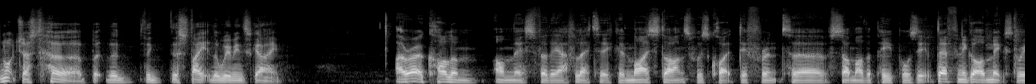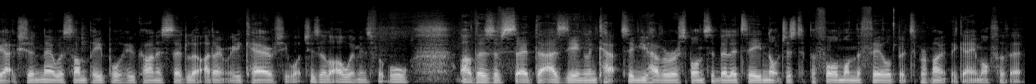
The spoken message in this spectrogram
not just her, but the, the, the state of the women's game? I wrote a column on this for the Athletic, and my stance was quite different to some other people's. It definitely got a mixed reaction. There were some people who kind of said, "Look, I don't really care if she watches a lot of women's football." Others have said that as the England captain, you have a responsibility not just to perform on the field, but to promote the game off of it.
